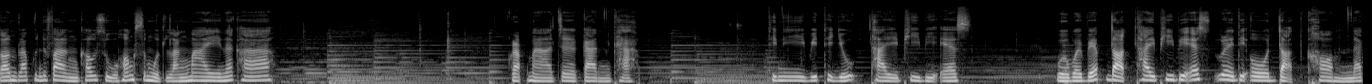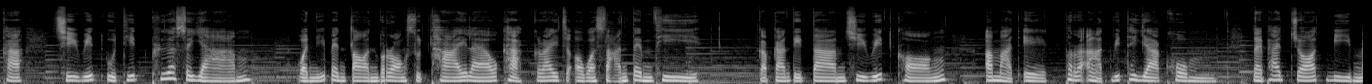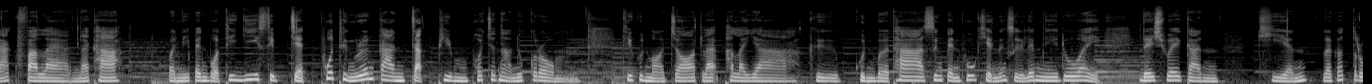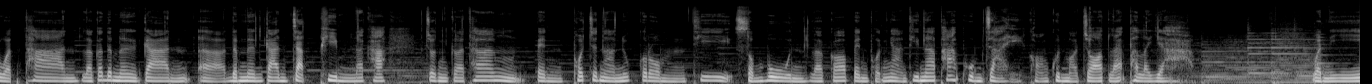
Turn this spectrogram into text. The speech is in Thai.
ต้อนรับคุณผู้ฟังเข้าสู่ห้องสมุดหลังไม้นะคะ กลับมาเจอกันค่ะ ที่นี่วิทยุไทย PBS www.thaipbsradio.com นะคะ ชีวิตอุทิศเพื่อสยาม วันนี้เป็นตอนรองสุดท้ายแล้วค่ะ ใกล้จะอวสานเต็มที กับการติดตามชีวิตของอมาตเอก พระอาจวิทยาคมนายแพทย์จอร์จ บีแม็คฟาร์แลนด์นะคะ วันนี้เป็นบทที่ 27 พูดถึงเรื่องการจัดพิมพ์พจนานุกรม ที่คุณหมอจอร์จและภรรยา คือคุณเบอร์ธาซึ่งเป็นผู้เขียนหนังสือเล่มนี้ด้วย ได้ช่วยกันเขียนแล้วก็ตรวจทาน แล้วก็ดำเนินการดำเนินการจัดพิมพ์นะคะ จนกระทั่งเป็นพจนานุกรมที่สมบูรณ์ แล้วก็เป็นผลงานที่น่าภาคภูมิใจของคุณหมอจอร์จและภรรยา วันนี้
